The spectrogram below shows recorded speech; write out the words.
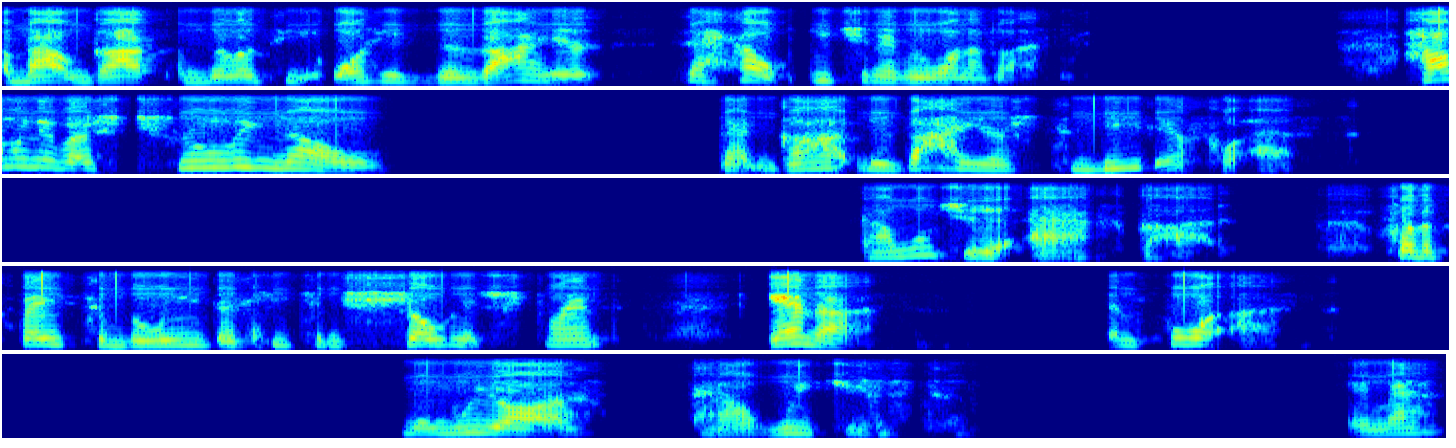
about God's ability or his desire to help each and every one of us. How many of us truly know that God desires to be there for us. And I want you to ask God for the faith to believe that he can show his strength in us and for us when we are at our weakest. Amen.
